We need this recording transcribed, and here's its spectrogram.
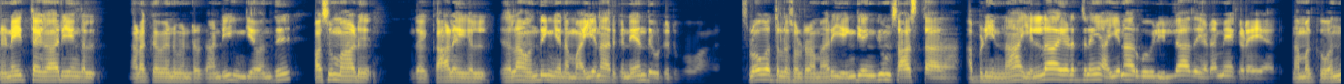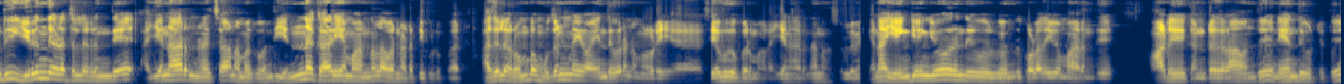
நினைத்த காரியங்கள் நடக்க வேண்டும் என்றக்காண்டி இங்கே வந்து பசுமாடு இந்த காளைகள் இதெல்லாம் வந்து இங்கே நம்ம ஐயனாருக்கு நேர்ந்து விட்டுட்டு போவாங்க. ஸ்லோகத்தில் சொல்கிற மாதிரி எங்கெங்கும் சாஸ்தா தான் அப்படின்னா எல்லா இடத்துலையும் ஐயனார் கோவில் இல்லாத இடமே கிடையாது. நமக்கு வந்து இருந்த இடத்துல இருந்தே ஐயனார் நினச்சா நமக்கு வந்து என்ன காரியமாக இருந்தாலும் அவர் நடத்தி கொடுப்பார். அதில் ரொம்ப முதன்மை வாய்ந்தவர் நம்மளுடைய சேவக பெருமாள் ஐயனார் தான் நான் சொல்லுவேன். ஏன்னா எங்கெங்கேயோ இருந்து இவருக்கு வந்து குலதெய்வமாக இருந்து மாடு கன்று இதெல்லாம் வந்து நேர்ந்து விட்டுட்டு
